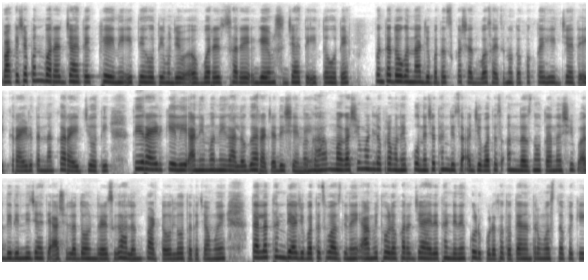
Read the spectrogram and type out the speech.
बाकीच्या पण बऱ्याच जे आहे ते खेळणी इथे होती. म्हणजे बरेच सारे गेम्स जे आहे ते इथं होते. पण त्या दोघांना अजिबातच कशात बसायचं नव्हतं. फक्त ही जी आहे ते एक राईड त्यांना करायची होती. ती राईड केली आणि मग निघालो घराच्या दिशेने. बघा. मगाशी म्हटल्याप्रमाणे पुण्याच्या थंडीचा अजिबातच अंदाज नव्हता. नशीब दिदींनी जे आहे ते आशूला दोन ड्रेस घालून पाठवलं होतं. त्याच्यामुळे त्याला थंडी अजिबातच वाजली नाही. आम्ही थोडंफार जे आहे ते थंडीने कुडकुडत होतो. त्यानंतर मस्तपैकी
